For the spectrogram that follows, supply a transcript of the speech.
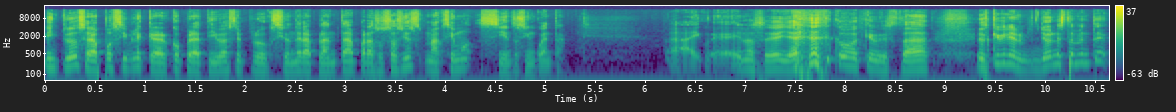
Incluso será posible crear cooperativas de producción de la planta para sus socios, máximo 150. Ay, güey, no sé, ya como que me está... Es que miren, yo honestamente,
